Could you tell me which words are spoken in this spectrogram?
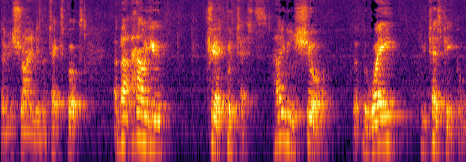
They're enshrined in the textbooks about how you create good tests, how you ensure that the way you test people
